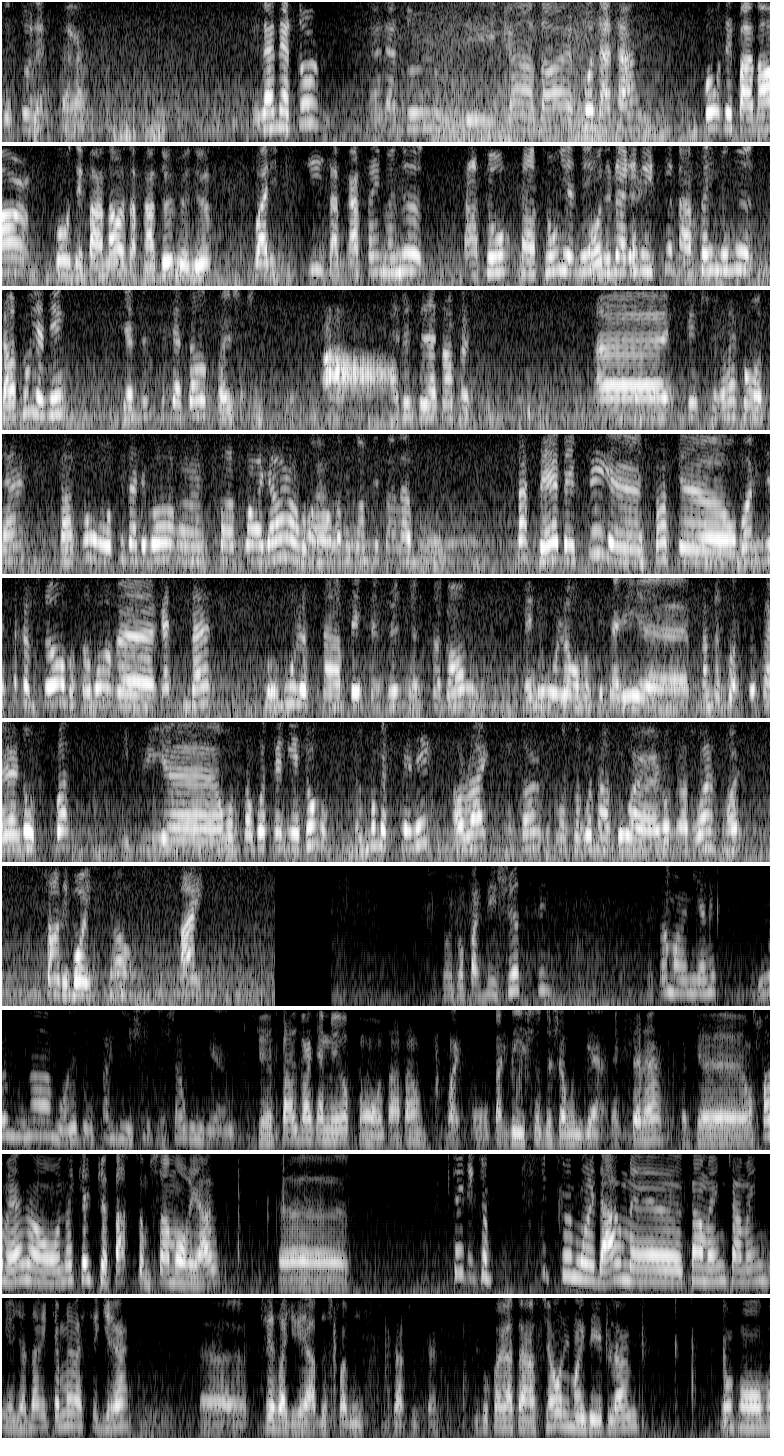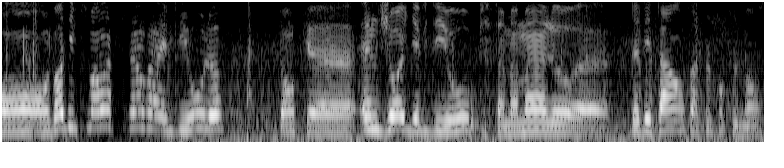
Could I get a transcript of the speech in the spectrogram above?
C'est ça la différence. C'est la nature. La nature, les grands airs, pas d'attente. Tu vas au dépanneur, tu vas au dépanneur, ça prend deux minutes. Tu vas à l'épicerie, ça prend cinq minutes. Tantôt, tantôt, Yannick. On est arrivé ici dans cinq minutes. Tantôt, Yannick, il y avait une file d'attente pour aller chercher une pizza. Ah! Il y avait une file d'attente pour aller chercher une pizza. Euh, écoutez, je suis vraiment content. Tantôt, on va peut-être aller voir un petit endroit ailleurs? Ouais, on va se promener par là-bas. Là. Parfait. Ben écoutez, euh, je pense qu'on va arriver ça comme ça. On va se revoir euh, rapidement. Pour vous, là, c'est dans peut-être une seconde. Mais nous, là, on va peut-être aller euh, prendre notre voiture pour aller à un autre spot. Et puis, euh, on se revoit très bientôt. Un gros merci, Yannick. All right, yes sir. On se revoit tantôt à un autre endroit. Ouais. Ciao, les boys. Ciao. Bye. On est au parc des chutes ici. C'est ça, mon ami Yannick? Oui, mon homme, on est au parc des chutes de Shawinigan. Je parle devant la caméra pour qu'on t'entende. Oui, au parc des chutes de Shawinigan. Excellent. Fait que, euh, on se promène. On a quelques parcs comme ça à Montréal. Euh, Peut-être petit peu moins d'arbres, mais euh, quand même, quand même. Il y a l'air quand même assez grand. Euh, très agréable de se promener ici tout le temps, tout le temps. Il faut faire attention, il manque des plantes. Donc, on va, on va avoir des petits moments de silence dans la vidéo, là. Donc, euh, enjoy la vidéo, puis c'est un moment, là, euh, de détente un peu pour tout le monde.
